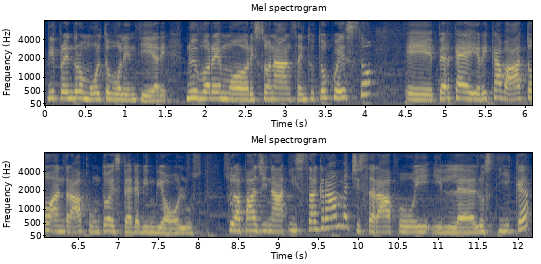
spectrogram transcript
vi prenderò molto volentieri. Noi vorremmo risonanza in tutto questo e perché il ricavato andrà appunto a Esperia Bimbiolus. Sulla pagina Instagram ci sarà poi il, lo sticker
